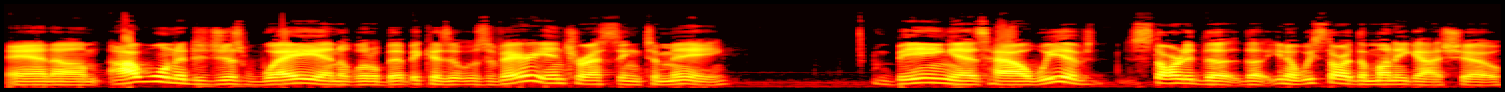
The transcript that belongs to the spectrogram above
And um, I wanted to just weigh in a little bit because it was very interesting to me, being as how we have started the, the you know we started the Money Guy show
